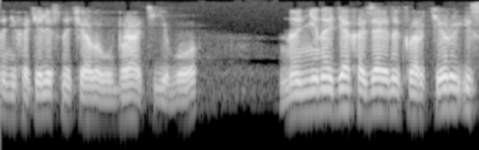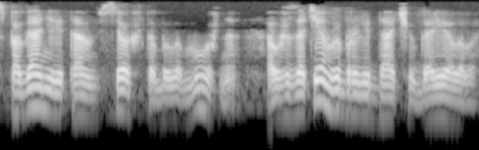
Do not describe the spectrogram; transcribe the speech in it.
они хотели сначала убрать его, но, не найдя хозяина квартиры, испоганили там все, что было можно, а уже затем выбрали дачу Горелого.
